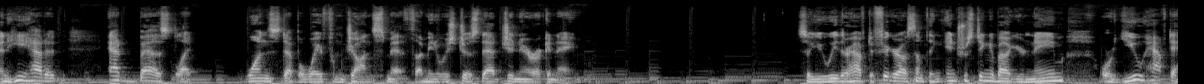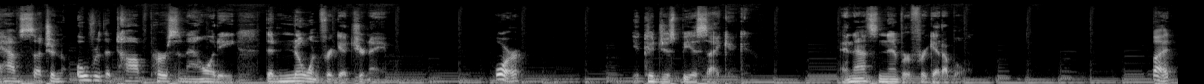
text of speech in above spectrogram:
And he had it, at best, like one step away from John Smith. I mean, it was just that generic a name. So you either have to figure out something interesting about your name, or you have to have such an over the top personality that no one forgets your name. Or you could just be a psychic. And that's never forgettable. But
